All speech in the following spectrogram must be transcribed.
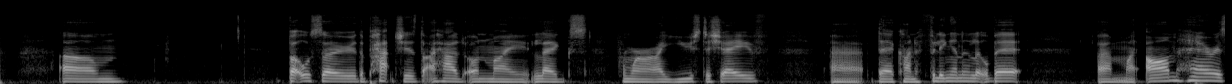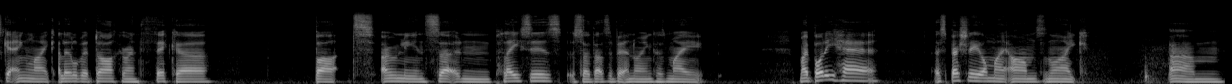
um, but also the patches that I had on my legs from where I used to shave, uh, they're kind of filling in a little bit. Um, my arm hair is getting like a little bit darker and thicker, but only in certain places. So that's a bit annoying because my my body hair, especially on my arms and like um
